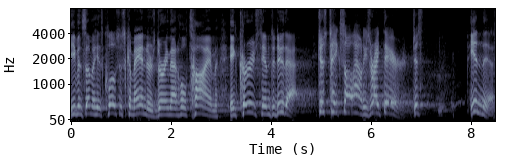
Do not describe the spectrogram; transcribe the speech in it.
Even some of his closest commanders during that whole time encouraged him to do that. Just take Saul out, he's right there. Just end this.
